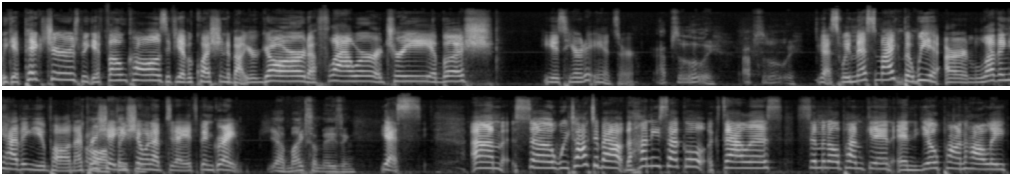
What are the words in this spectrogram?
we get pictures, we get phone calls. If you have a question about your yard, a flower, a tree, a bush, he is here to answer. Absolutely. Absolutely. Yes, we miss Mike, but we are loving having you, Paul, and I appreciate you thank you. showing up today. It's been great. Yeah, Mike's amazing. Yes. Um, so we talked about the honeysuckle, oxalis, Seminole pumpkin, and Yaupon holly,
